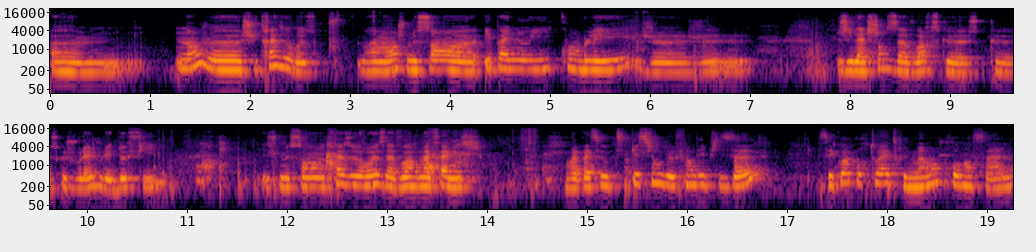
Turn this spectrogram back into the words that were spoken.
Euh, non, je, suis très heureuse. Vraiment, je me sens euh, épanouie, comblée. Je, j'ai la chance d'avoir ce que, ce, que, ce que je voulais. Je voulais deux filles. Je me sens très heureuse d'avoir ma famille. On va passer aux petites questions de fin d'épisode. C'est quoi pour toi être une maman provençale?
